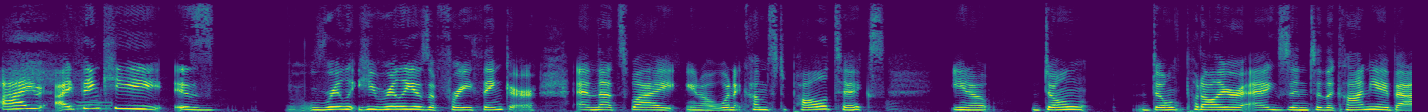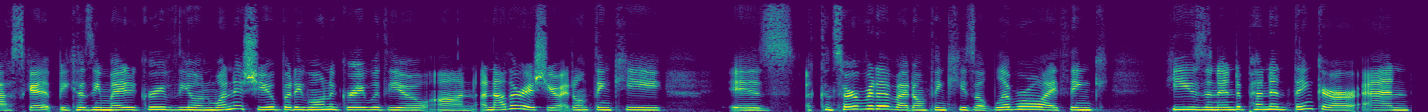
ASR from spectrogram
I I think he is really he really is a free thinker. And that's why you know when it comes to politics you know don't don't put all your eggs into the Kanye basket because he might agree with you on one issue but he won't agree with you on another issue. I don't think he is a conservative. I don't think he's a liberal. I think he's an independent thinker. And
